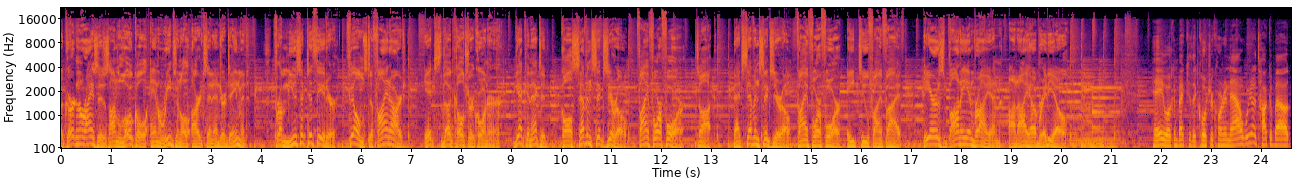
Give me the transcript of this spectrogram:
The curtain rises on local and regional arts and entertainment. From music to theater, films to fine art, it's the Culture Corner. Get connected. Call 760 544 TALK. That's 760 544 8255. Here's Bonnie and Brayan on iHub Radio. Hey, welcome back to the Culture Corner. Now we're going to talk about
